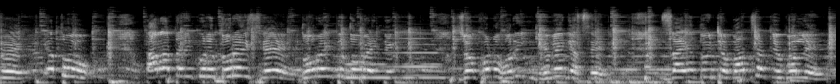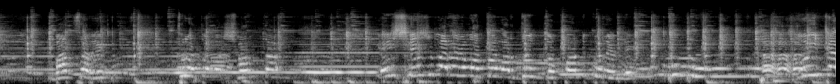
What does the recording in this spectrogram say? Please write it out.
আছে। এত তাড়াতাড়ি করে দৌড়াইছে দৌড়াইতে দৌড়াইতে যখন হরিণ ঘেমে গেছে যাই দুইটা বাচ্চাকে বলে বাচ্চা রে তোরা তো আমার সন্তান। এই শেষবারের মতো আমার দুগ্ধ পান করে নে। দুইটা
